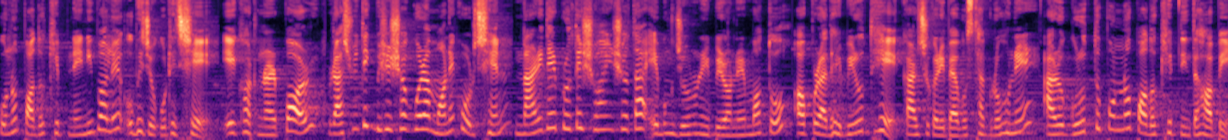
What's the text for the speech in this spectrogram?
কোনো পদক্ষেপ নেয়নি বলে অভিযোগ উঠেছে। এ ঘটনার পর রাজনৈতিক বিশেষজ্ঞরা মনে করছেন, নারীদের প্রতি সহিংসতা এবং যৌন নিপীড়নের মতো অপরাধের বিরুদ্ধে কার্যকরী ব্যবস্থা গ্রহণের আরও গুরুত্বপূর্ণ পদক্ষেপ নিতে হবে।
